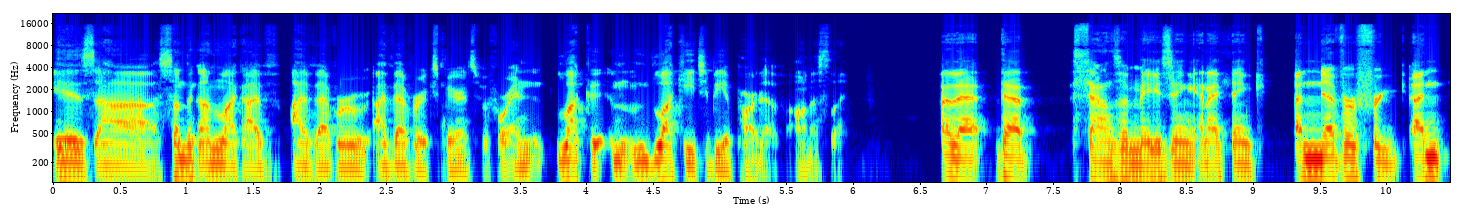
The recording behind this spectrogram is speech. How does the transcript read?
is uh, something unlike I've I've ever I've ever experienced before, and lucky lucky to be a part of. Honestly. Uh, that that sounds amazing, and I think a never for an,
